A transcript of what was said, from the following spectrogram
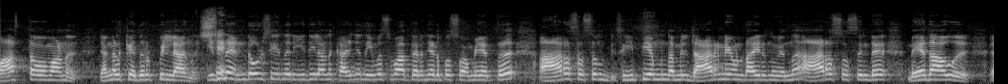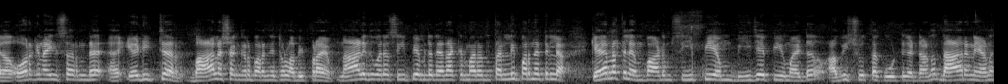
വാസ്തവമാണ് ഞങ്ങൾക്ക് എതിർപ്പില്ല എന്ന്. ഇതിനെ എൻഡോഴ്സ് ചെയ്യുന്ന രീതിയിലാണ് കഴിഞ്ഞ നിയമസഭാ തെരഞ്ഞെടുപ്പ് സമയത്ത് ആർ എസ് എസും സി പി എമ്മും തമ്മിൽ ധാരണയുണ്ടായിരുന്നു എന്ന് ആർ എസ് എസിന്റെ നേതാവ് ഓർഗനൈസറിന്റെ എഡിറ്റർ ബാലശങ്കർ പറഞ്ഞിട്ടുള്ള അഭിപ്രായം. നാളിതുവരെ സി പി എമ്മിന്റെ നേതാക്കന്മാരത് തള്ളി പറഞ്ഞിട്ടില്ല കേരളത്തിലെമ്പാടും C P M B J പിയുമായിട്ട് അവിശുദ്ധ കൂട്ടുകെട്ടാണ് ധാരണയാണ്.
